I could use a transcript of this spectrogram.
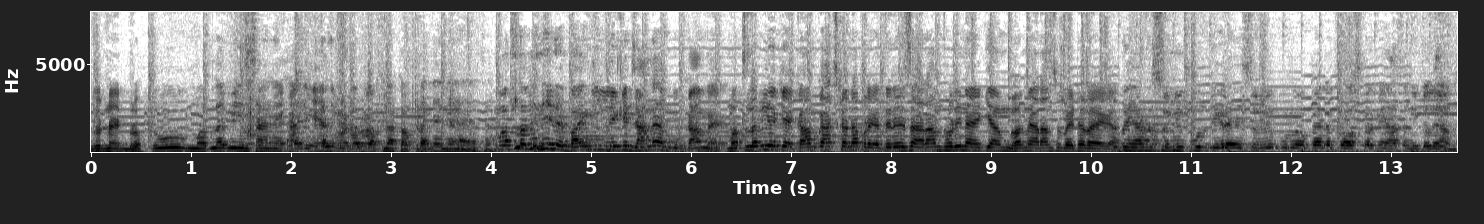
गुड नाइट ब्रो तू मतलब ही इंसान है खाली हेलमेट और अपना कपड़ा लेने आया था। मतलब ही नहीं है बाइक लेके जाना है हमको काम है। मतलब ही है क्या? काम काज करना पड़ेगा तेरे से आराम थोड़ी ना है कि हम घर में आराम से बैठे रहेगा। तो यहाँ से स्विमिंग पूल दिख रहा है स्विमिंग पूल में पहले क्रॉस करके यहाँ से निकले हम।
